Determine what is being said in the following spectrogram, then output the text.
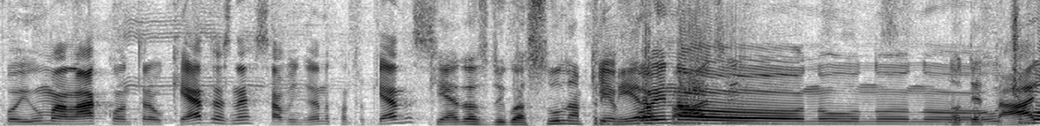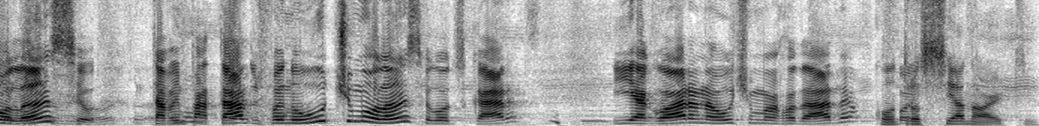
foi uma lá contra o Quedas, né? Salvo engano, contra o Quedas. Quedas do Iguaçu na Que primeira foi fase. no, no, no, no No detalhe, último lance, tava empatado, foi no último lance o gol dos caras. E agora, na última rodada, Contra foi, o Cianorte.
